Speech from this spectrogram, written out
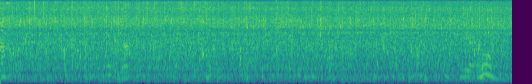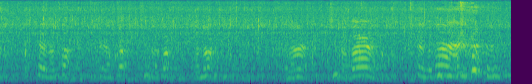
那，来，哦，吃两个，吃两个，吃两个，怎么？怎么？吃两个，吃两个。你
